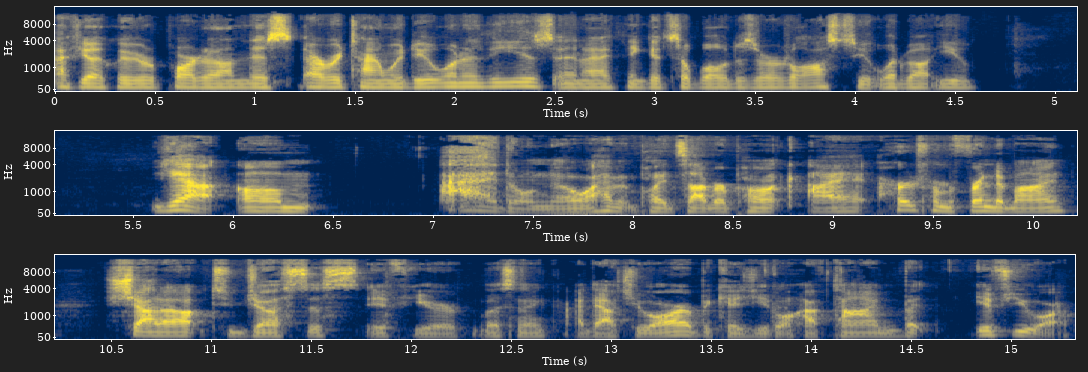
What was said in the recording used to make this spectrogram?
I feel like we reported on this every time we do one of these, and I think it's a well deserved lawsuit. What about you? Yeah, um I don't know. I haven't played Cyberpunk. I heard from a friend of mine. Shout out to Justice if you're listening. I doubt you are because you don't have time, but if you are.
